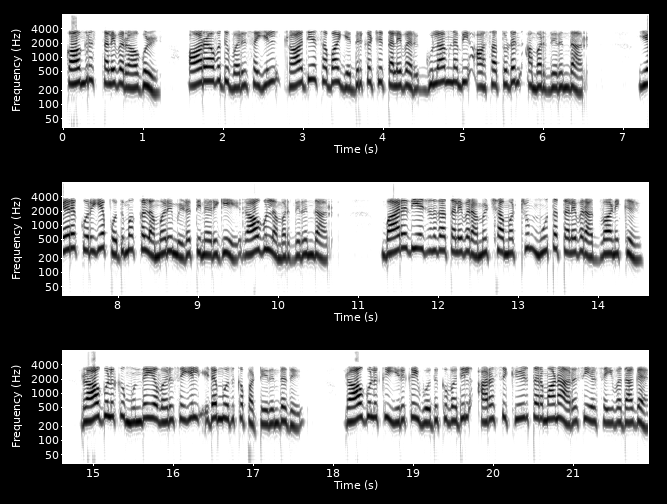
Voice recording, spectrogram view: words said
காங்கிரஸ் தலைவர் ராகுல் ஆறாவது வரிசையில் ராஜ்யசபா எதிர்க்கட்சித் தலைவர் குலாம் நபி ஆசாத்துடன் அமர்ந்திருந்தார். ஏறக்குறைய பொதுமக்கள் அமரும் இடத்தினருகே ராகுல் அமர்ந்திருந்தார். பாரதிய ஜனதா தலைவர் அமித்ஷா மற்றும் மூத்த தலைவர் அத்வானிக்கு ராகுலுக்கு முந்தைய வரிசையில் இடம் ஒதுக்கப்பட்டிருந்தது. ராகுலுக்கு இருக்கை ஒதுக்குவதில் அரசு கீழ்த்தரமான அரசியல் செய்வதாக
